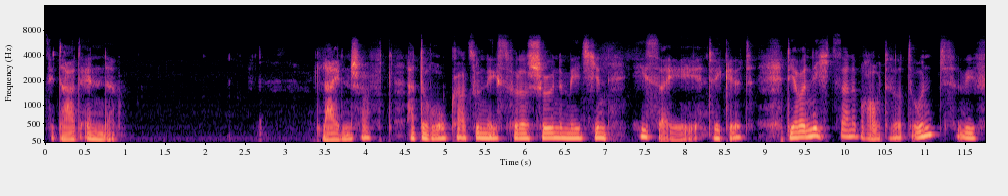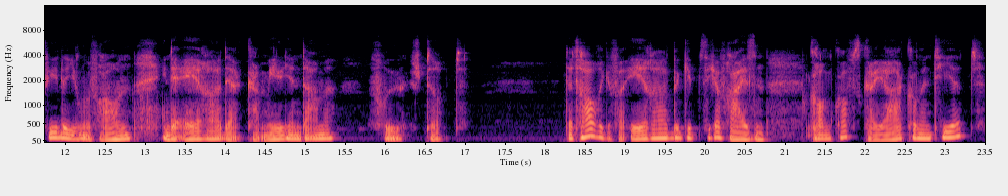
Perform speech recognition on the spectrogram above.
Zitat Ende. Leidenschaft hatte Roka zunächst für das schöne Mädchen Hisae entwickelt, die aber nicht seine Braut wird und, wie viele junge Frauen in der Ära der Kameliendame, früh stirbt. Der traurige Verehrer begibt sich auf Reisen. Gromkowskaja kommentiert,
